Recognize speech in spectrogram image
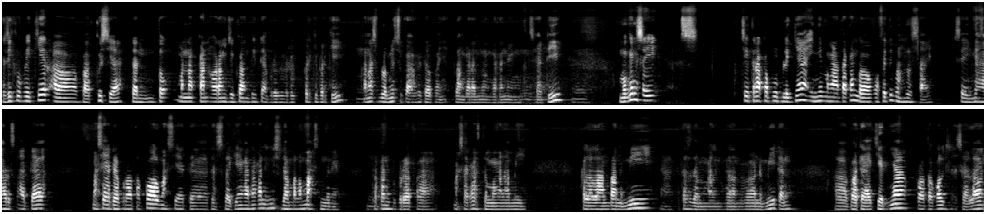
Jadi kupikir eh, bagus ya dan untuk menekan orang juga tidak pergi-pergi karena sebelumnya juga sudah banyak pelanggaran-pelanggaran yang terjadi. Hmm. Mungkin saya citra ke publiknya ingin mengatakan bahwa COVID itu belum selesai sehingga harus ada masih ada protokol, masih ada dan sebagainya karena kan ini sudah melemah sebenarnya. Bahkan beberapa masyarakat sudah mengalami kelelahan pandemi, nah, kita sudah mengalami kelelahan pandemi dan uh, pada akhirnya protokol tidak jalan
